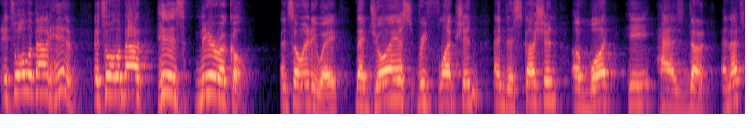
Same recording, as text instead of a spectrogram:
It's all about him. It's all about his miracle. And so, anyway, that joyous reflection and discussion of what he has done. And that's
